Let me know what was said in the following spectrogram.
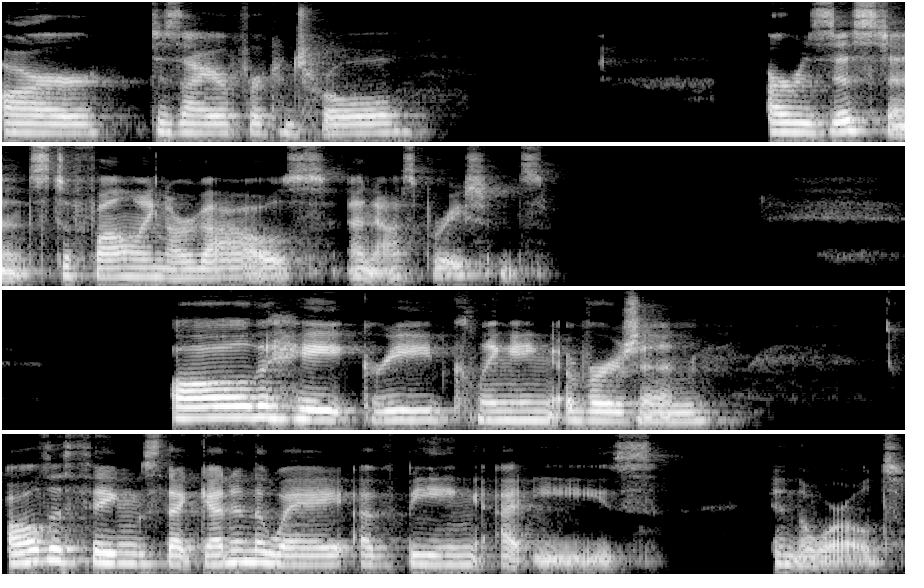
our desire for control, our resistance to following our vows and aspirations. All the hate, greed, clinging, aversion all the things that get in the way of being at ease in the world.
